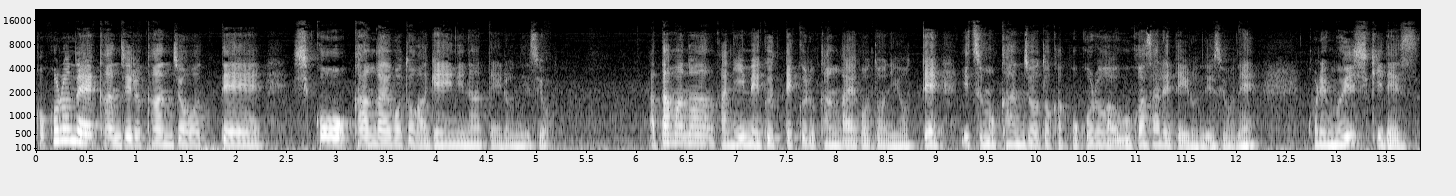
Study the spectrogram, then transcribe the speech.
心で感じる感情って思考考え事が原因になっているんですよ頭の中に巡ってくる考え事によっていつも感情とか心が動かされているんですよね。これ無意識です。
